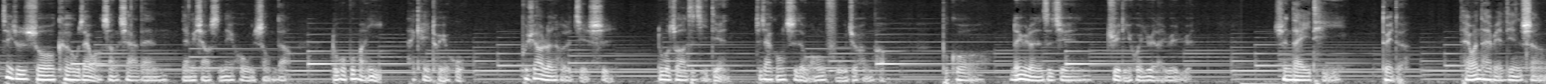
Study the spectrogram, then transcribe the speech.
这也就是说，客户在网上下单，两个小时内货物送到，如果不满意，还可以退货，不需要任何的解释。如果做到这几点，这家公司的网络服务就很好。不过，人与人之间距离会越来越远。顺带一提，对的，台湾台北电商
